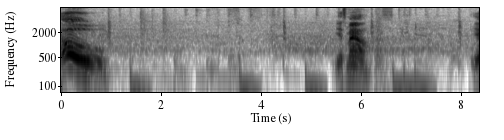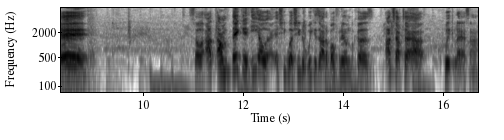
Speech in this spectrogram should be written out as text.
Oh. Yes, ma'am. Yeah. So I, am thinking Io, she was she the weakest out of both of them because I chopped her out quick last time.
